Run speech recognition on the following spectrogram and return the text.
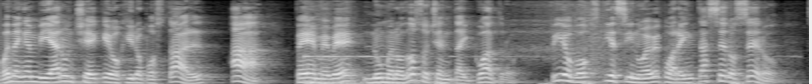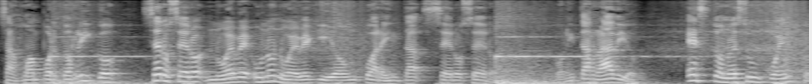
Pueden enviar un cheque o giro postal a PMB número 284, Pio Box 194000, San Juan, Puerto Rico 00919-4000. Bonita Radio, esto no es un cuento,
